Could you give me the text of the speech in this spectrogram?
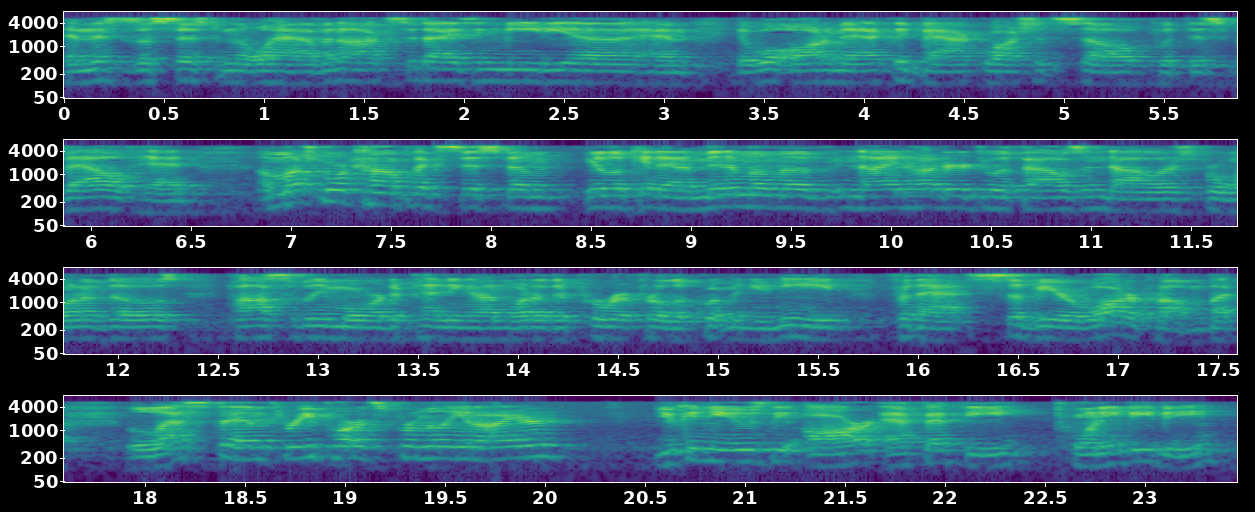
And this is a system that will have an oxidizing media and it will automatically backwash itself with this valve head. A much more complex system. You're looking at a minimum of $900 to $1,000 for one of those, possibly more depending on what other peripheral equipment you need for that severe water problem. But less than 3 parts per million iron, you can use the RFFE 20BB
